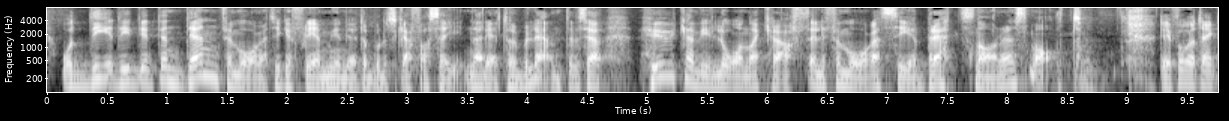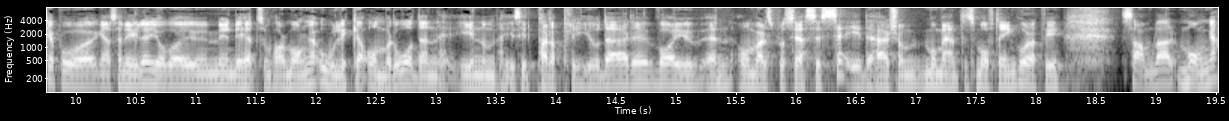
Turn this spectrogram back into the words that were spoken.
Och det, det, det, den, den förmågan jag tycker fler myndigheter borde skaffa sig när det är turbulent. Det vill säga, hur kan vi låna kraft eller förmåga att se brett snarare än smalt? Det får man tänka på. Ganska nyligen jobbade jag i en myndighet som har många olika områden inom, i sitt paraply. Och där var ju en omvärldsprocess i sig, det här som momentet som ofta ingår, att vi samlar många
